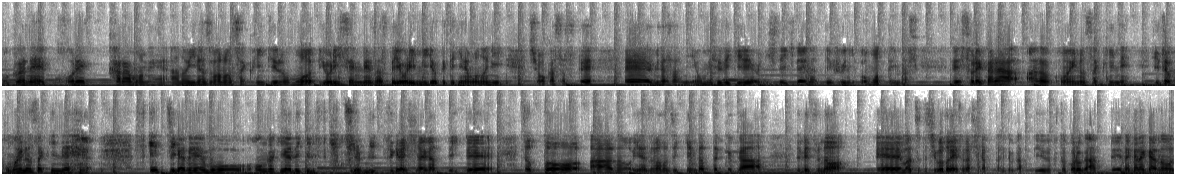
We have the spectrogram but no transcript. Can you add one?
僕はねこれからもね、あの稲妻の作品っていうのをもより洗練させて、より魅力的なものに昇華させて、えー、皆さんにお見せできるようにしていきたいなっていうふうに思っています。で、それから、あの、狛犬の作品ね、実は狛犬の作品ね、スケッチがね、もう本書きができるスケッチが3つぐらい仕上がっていて、ちょっと、あの、稲妻の実験だったりとか、別のえー、まあ、ちょっと仕事が忙しかったりとかっていうところがあって、なかなかあの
